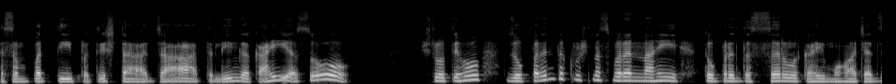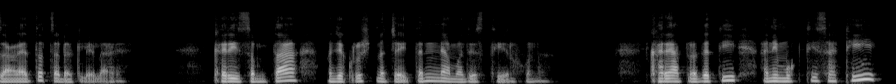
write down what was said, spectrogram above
तर संपत्ती प्रतिष्ठा जात लिंग काही असो. श्रोते हो जोपर्यंत कृष्ण स्मरण नाही तोपर्यंत सर्व काही मोहाच्या जाळ्यातच अडकलेलं आहे. खरी समता म्हणजे कृष्ण चैतन्यामध्ये स्थिर होणं. खऱ्या प्रगती आणि मुक्तीसाठी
